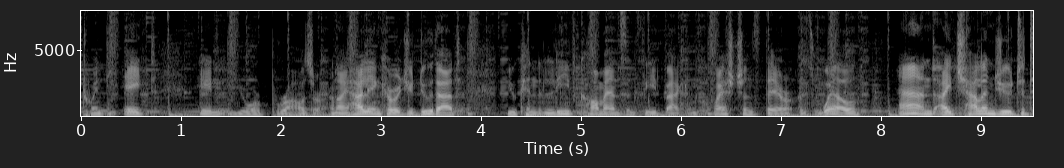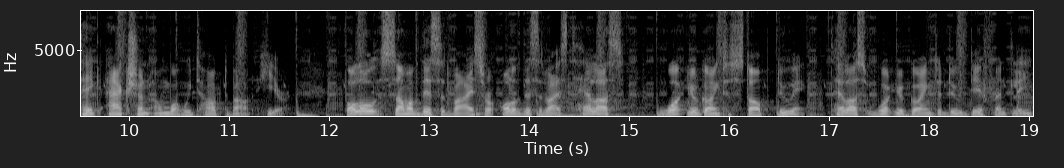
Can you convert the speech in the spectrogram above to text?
28 in your browser. And I highly encourage you to do that. You can leave comments and feedback and questions there as well. And I challenge you to take action on what we talked about here. Follow some of this advice or all of this advice. Tell us what you're going to stop doing. Tell us what you're going to do differently.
